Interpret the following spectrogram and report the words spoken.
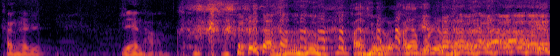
看看任任天堂，好像不是这回，好像不是 这回，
